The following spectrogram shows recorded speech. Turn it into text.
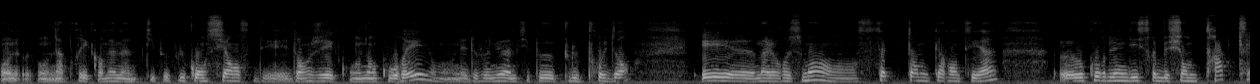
on, a pris quand même un petit peu plus conscience des dangers qu'on encourait, on est devenu un petit peu plus prudent. Et euh, malheureusement, en septembre 41, euh, au cours d'une distribution de tracts,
